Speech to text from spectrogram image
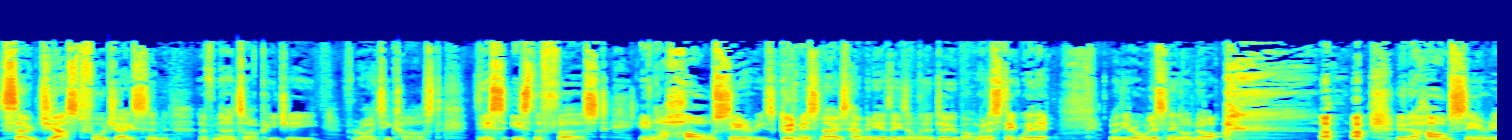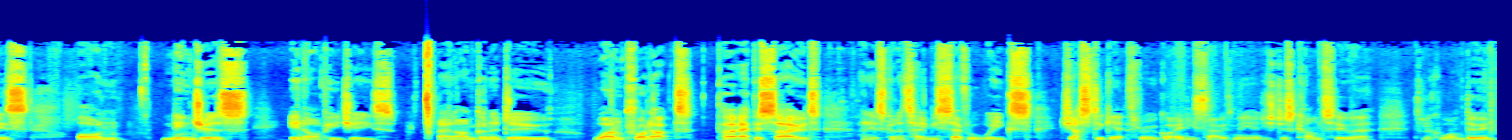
so just for Jason of Nerds RPG Variety Cast, this is the first in a whole series. Goodness knows how many of these I'm going to do, but I'm going to stick with it, whether you're all listening or not. in a whole series on ninjas in RPGs, and I'm going to do one product per episode, and it's going to take me several weeks just to get through. Got Eddie sat with me. Eddie's just come to uh, to look at what I'm doing.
